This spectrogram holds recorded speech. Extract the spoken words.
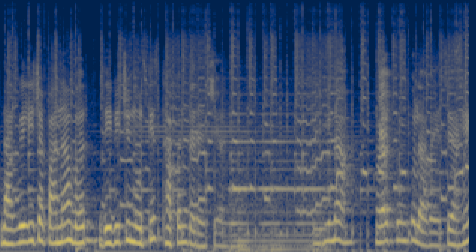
नागवेलीच्या पानावर देवीची मूर्ती स्थापन करायची आहे. देवीला हळद कुंकू लावायचे आहे.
